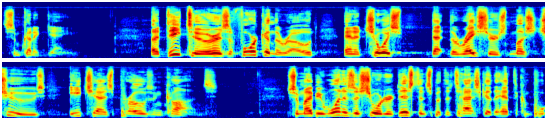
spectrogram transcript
some kind of game. A detour is a fork in the road and a choice that the racers must choose. Each has pros and cons. So maybe one is a shorter distance, but the task that they have to com-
